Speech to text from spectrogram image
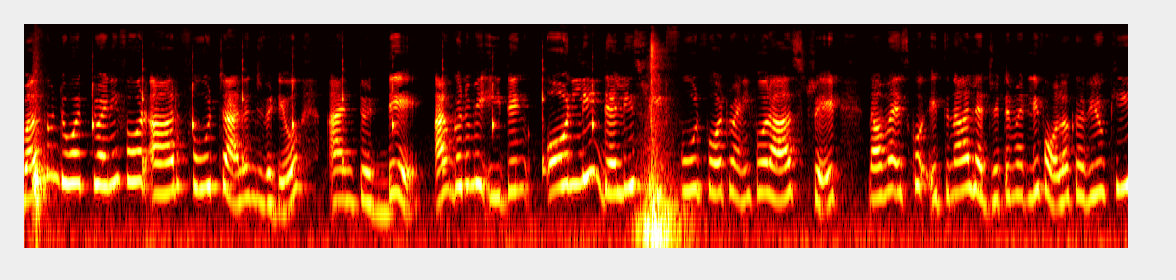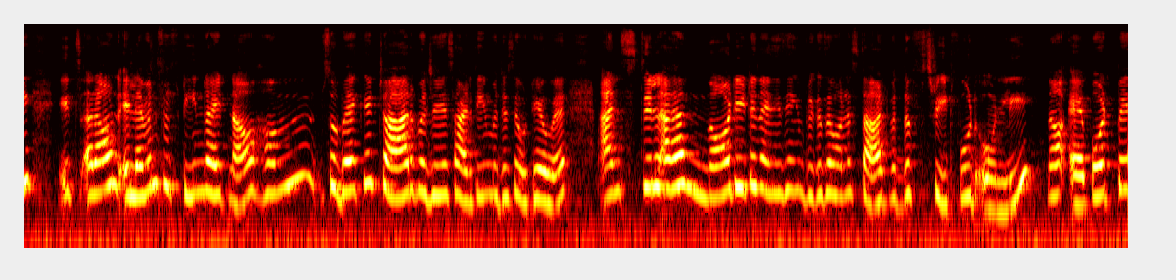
welcome to a 24 hour food challenge video. And today, I'm going to be eating only Delhi street food for 24 hours straight. ना मैं इसको इतना लेजिटिमेटली फॉलो कर रही हूँ कि इट्स अराउंड 11:15 राइट नाउ हम सुबह के चार बजे, साढ़े तीन बजे से उठे हुए and still I have not eaten anything because I want to start with the street food only now airport पे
